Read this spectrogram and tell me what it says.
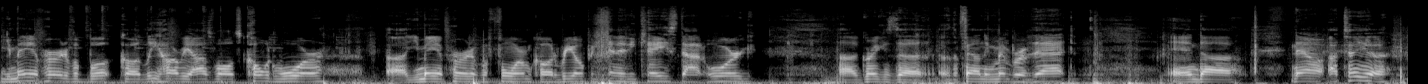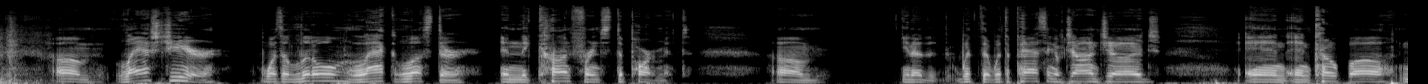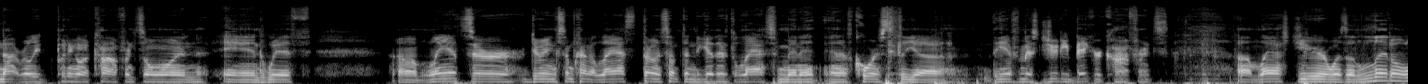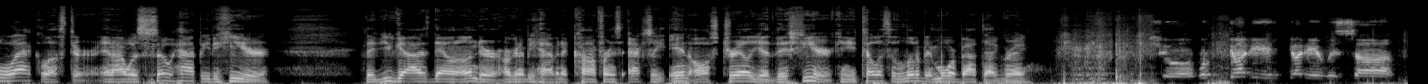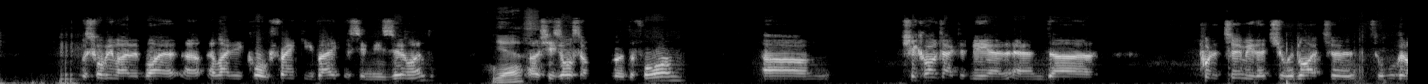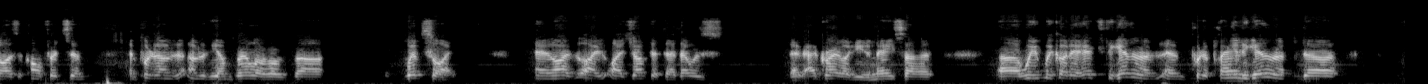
you may have heard of a book called Lee Harvey Oswald's Cold War. Uh, you may have heard of a forum called ReopenKennedyCase.org. Uh, Greg is the the founding member of that. And uh, now I'll tell you, um, last year was a little lackluster in the conference department. Um, you know, with the with the passing of John Judge and and Copa not really putting on a conference on, and with um, Lancer doing some kind of last throwing something together at the last minute, and of course the uh, the infamous Judy Baker conference um, last year was a little lackluster, and I was so happy to hear that you guys down under are going to be having a conference actually in Australia this year. Can you tell us a little bit more about that, Greg? Sure. Well, the idea, the idea was uh, was formulated by a, a lady called Frankie Bakers in New Zealand. Yes. Uh, she's also a member of the forum. Um, she contacted me and, and uh, put it to me that she would like to, to organise a conference and, and put it under, under the umbrella of uh, website. And I, I, I jumped at that. That was a great idea to me. So uh, we, we got our heads together and, and put a plan together and uh,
